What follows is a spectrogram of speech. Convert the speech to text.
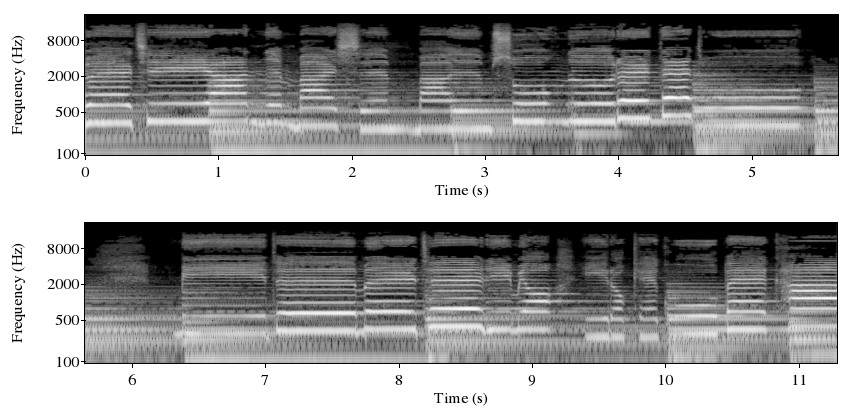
되지 않는 말씀 마음속 누를 때도 믿음을 드리며 이렇게 고백하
